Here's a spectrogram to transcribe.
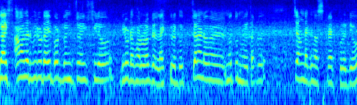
গাইস আমাদের ভিডিওটা এই পর্যন্ত ছিল। ভিডিওটা ভালো লাগলে লাইক করে দিও। চ্যানেলটা নতুন হয়ে থাকলে চ্যানেলটাকে সাবস্ক্রাইব করে দিও।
